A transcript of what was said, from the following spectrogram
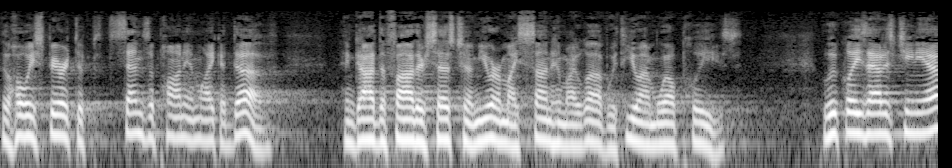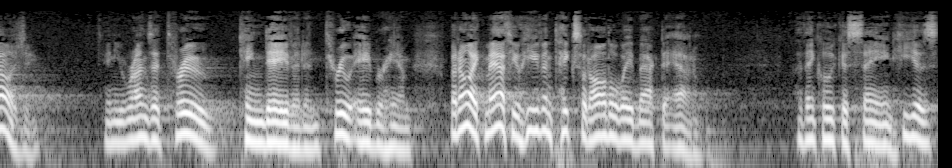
The Holy Spirit descends upon him like a dove, and God the Father says to him, You are my Son whom I love. With you I'm well pleased. Luke lays out his genealogy, and he runs it through King David and through Abraham. But unlike Matthew, he even takes it all the way back to Adam. I think Luke is saying he is,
